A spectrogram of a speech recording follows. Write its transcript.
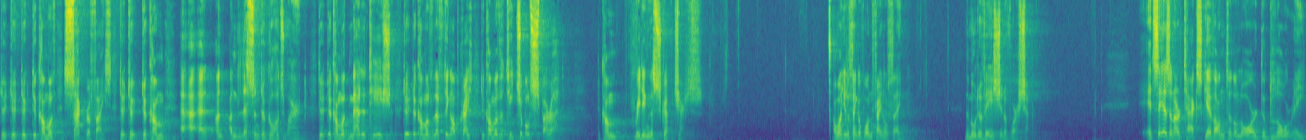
to, to, to, to come with sacrifice, to, to, to come uh, uh, uh, and, and listen to God's word, to, to come with meditation, to, to come with lifting up Christ, to come with a teachable spirit, to come reading the scriptures. I want you to think of one final thing the motivation of worship. It says in our text, Give unto the Lord the glory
